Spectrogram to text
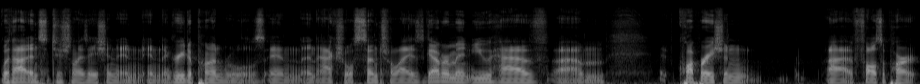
without institutionalization and, and, agreed upon rules and an actual centralized government you have um, cooperation uh, falls apart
